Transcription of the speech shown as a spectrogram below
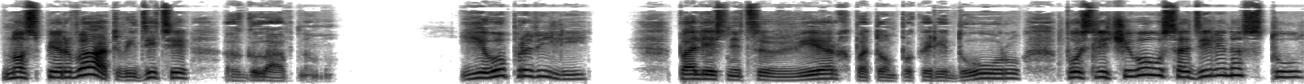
но сперва отведите к главному». Его провели. По лестнице вверх, потом по коридору, после чего усадили на стул.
